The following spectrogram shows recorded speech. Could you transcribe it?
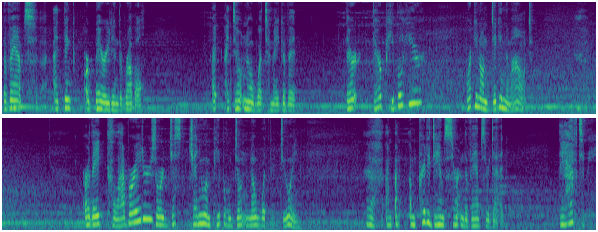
The vamps, I think, are buried in the rubble. I, I don't know what to make of it. There, there are people here working on digging them out. Are they collaborators or just genuine people who don't know what they're doing? Ugh, I'm, I'm, I'm pretty damn certain the vamps are dead. They have to be,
